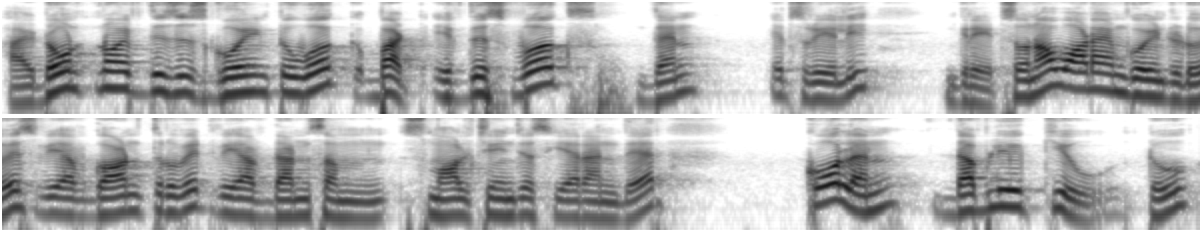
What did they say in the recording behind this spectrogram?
I don't know if this is going to work but if this works then it's really great. So now what I'm going to do is we have gone through it. We have done some small changes here and there. Colon wq to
